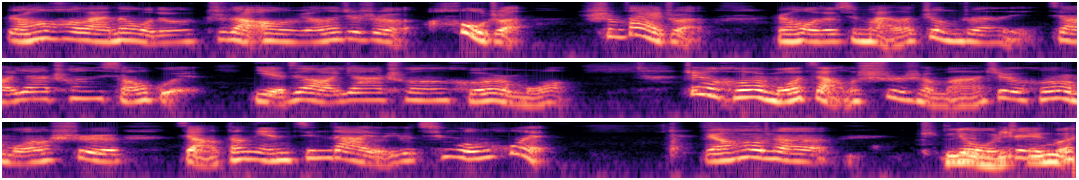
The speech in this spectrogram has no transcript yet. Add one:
然后后来呢，我就知道哦，原来这是后传，是外传。然后我就去买了正传，叫《鸭川小鬼》，也叫《鸭川荷尔摩》。这个荷尔摩讲的是什么啊？这个荷尔摩是讲当年京大有一个青龙会，然后呢有这个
